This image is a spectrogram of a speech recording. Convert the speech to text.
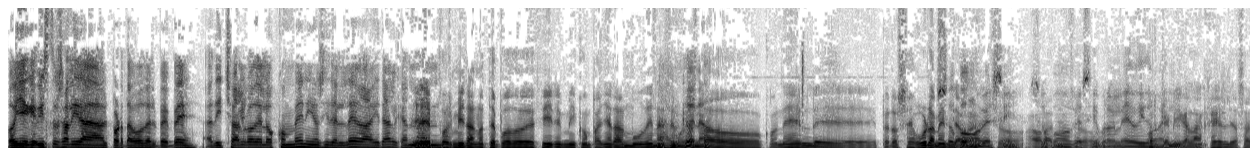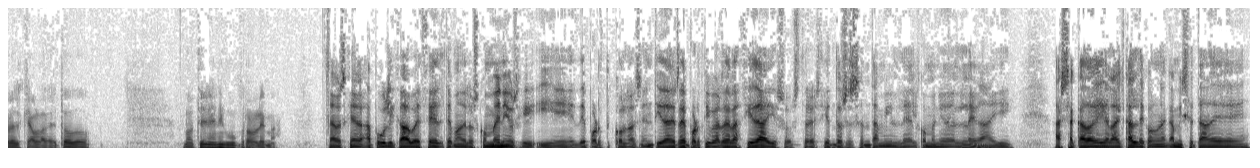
Oye, que he visto salir al portavoz del PP. ¿Ha dicho algo de los convenios y del Lega y tal? Que Eh, pues mira, no te puedo decir, mi compañera Almudena es el que ha Almudena. estado con él, eh, pero seguramente Supongo habrá que dicho- sí, supongo que sí, porque le he oído Porque. Miguel Ángel, ya sabes que habla de todo, no tiene ningún problema. Sabes que ha publicado ABC el tema de los convenios y, y deport- con las entidades deportivas de la ciudad y esos 360.000 del convenio del Lega y ha sacado ahí al alcalde con una camiseta de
